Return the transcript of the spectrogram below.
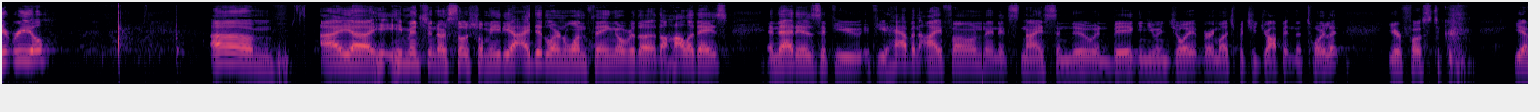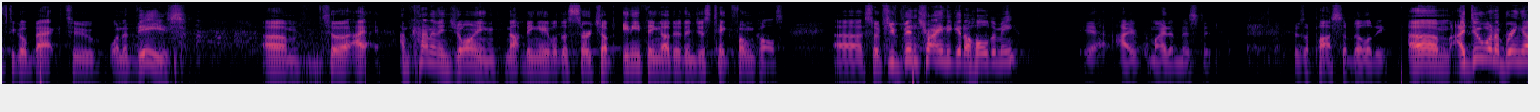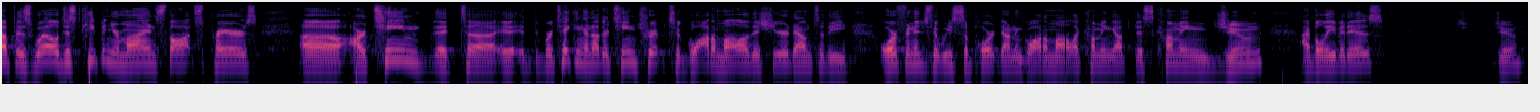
it real? Um, I, uh, he, he, mentioned our social media. I did learn one thing over the, the holidays, and that is if you, if you have an iPhone and it's nice and new and big and you enjoy it very much, but you drop it in the toilet, you're supposed to, you have to go back to one of these. Um, so I, I'm kind of enjoying not being able to search up anything other than just take phone calls. Uh, so if you've been trying to get a hold of me, yeah, I might have missed it. There's a possibility. Um, I do want to bring up as well, just keep in your minds, thoughts, prayers. Uh, our team that uh, it, we're taking another team trip to Guatemala this year, down to the orphanage that we support down in Guatemala, coming up this coming June, I believe it is. June?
